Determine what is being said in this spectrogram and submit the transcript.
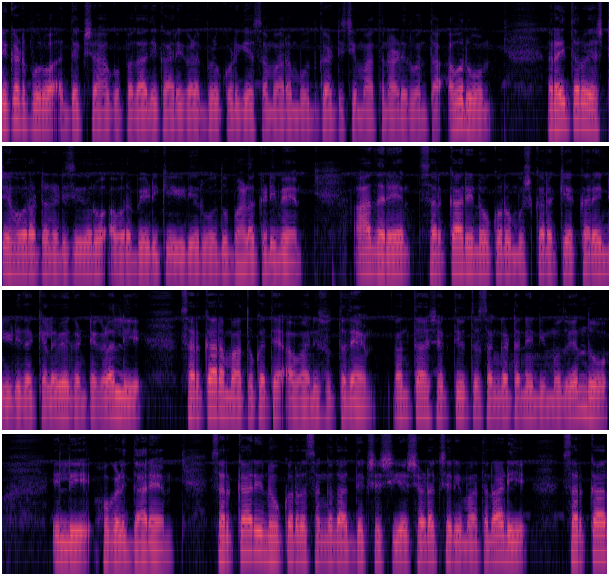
ನಿಕಟಪೂರ್ವ ಅಧ್ಯಕ್ಷ ಹಾಗೂ ಪದಾಧಿಕಾರಿಗಳ ಬೀಳ್ಕೊಡುಗೆ ಸಮಾರಂಭ ಉದ್ಘಾಟಿಸಿ ಮಾತನಾಡಿರುವಂಥ ಅವರು, ರೈತರು ಎಷ್ಟೇ ಹೋರಾಟ ನಡೆಸಿದರೂ ಅವರ ಬೇಡಿಕೆ ಈಡೇರುವುದು ಬಹಳ ಕಡಿಮೆ. ಆದರೆ ಸರ್ಕಾರಿ ನೌಕರು ಮುಷ್ಕರಕ್ಕೆ ಕರೆ ನೀಡಿದ ಕೆಲವೇ ಗಂಟೆಗಳಲ್ಲಿ ಸರ್ಕಾರ ಮಾತುಕತೆ ಆಹ್ವಾನಿಸುತ್ತದೆ. ಅಂತಹ ಶಕ್ತಿಯುತ ಸಂಘಟನೆ ನಿಮ್ಮದು ಎಂದು ಇಲ್ಲಿ ಹೊಗಳಿದ್ದಾರೆ. ಸರ್ಕಾರಿ ನೌಕರರ ಸಂಘದ ಅಧ್ಯಕ್ಷ ಸಿ ಎಸ್ ಷಡಕ್ಷರಿ ಮಾತನಾಡಿ, ಸರ್ಕಾರ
